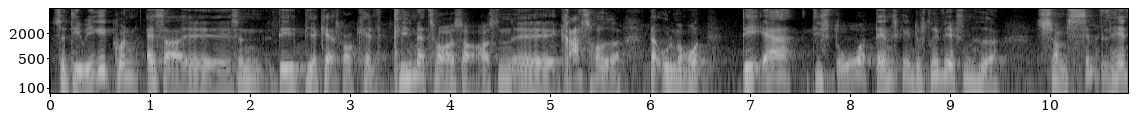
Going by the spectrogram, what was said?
Så det er jo ikke kun altså, øh, sådan det, Pia Kærsgaard kaldte klimatosser og sådan, øh, græsrødder, der ulmer rundt. Det er de store danske industrivirksomheder, som simpelthen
